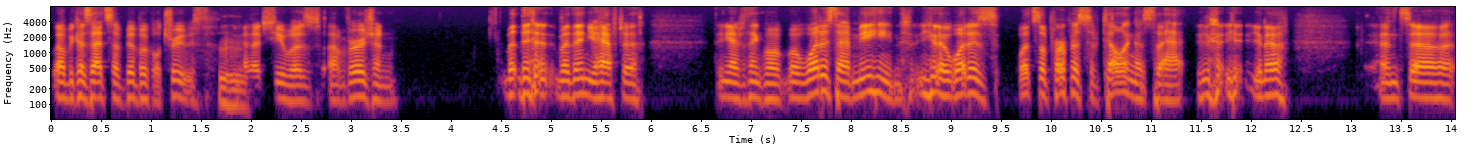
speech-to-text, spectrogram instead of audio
well, because that's a biblical truth mm-hmm. that she was a virgin. But then, but then you have to, then you have to think, well, well, what does that mean? You know, what is what's the purpose of telling us that? you know, and so,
